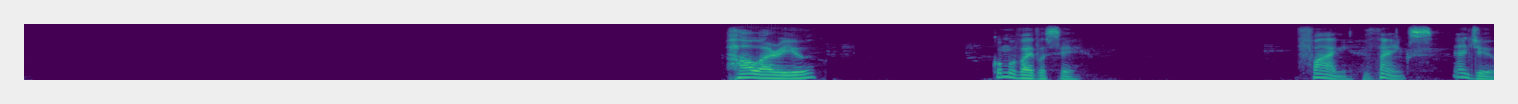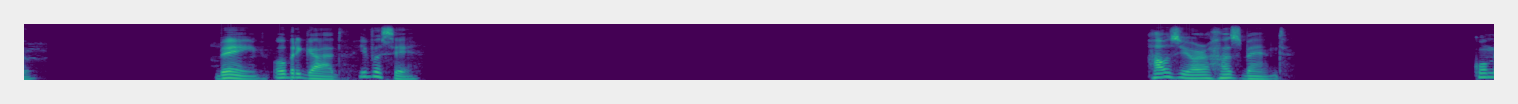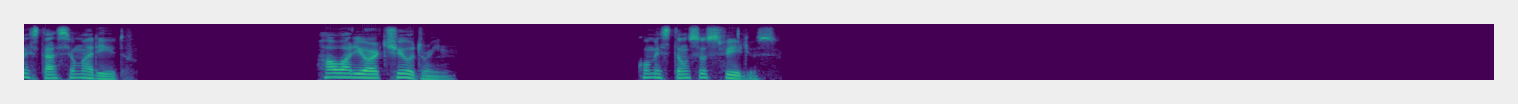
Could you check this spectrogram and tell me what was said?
How are you? Como vai você? Fine, thanks. And you? Bem, obrigado. E você? How's your husband? Como está seu marido? How are your children? Como estão seus filhos?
